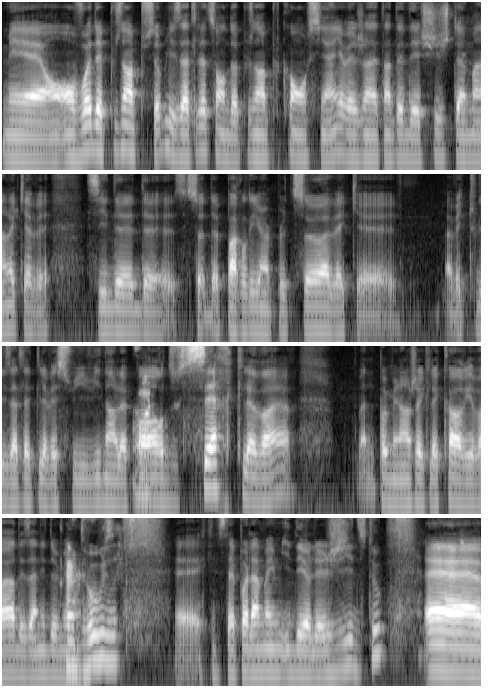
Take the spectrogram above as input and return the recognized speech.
Mais euh, on, on voit de plus en plus ça. Les athlètes sont de plus en plus conscients. Il y avait Jonathan Tedeschi justement là, qui avait essayé de, parler un peu de ça avec, euh, avec tous les athlètes qui l'avaient suivi dans le port du cercle vert. Ben, ne pas mélanger avec le carré vert des années 2012. euh, qui C'était pas la même idéologie du tout. Euh,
